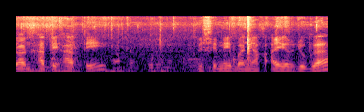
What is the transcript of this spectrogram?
Dan hati-hati. Di sini banyak air juga.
